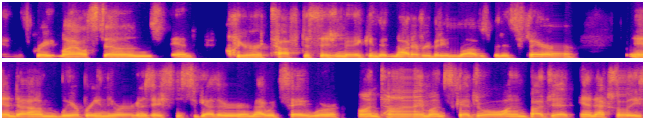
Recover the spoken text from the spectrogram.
and with great milestones and clear, tough decision making that not everybody loves, but it's fair. And um, we are bringing the organizations together. And I would say we're on time, on schedule, on budget. And actually,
